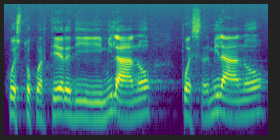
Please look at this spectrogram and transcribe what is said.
questo quartiere di Milano, può essere Milano,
